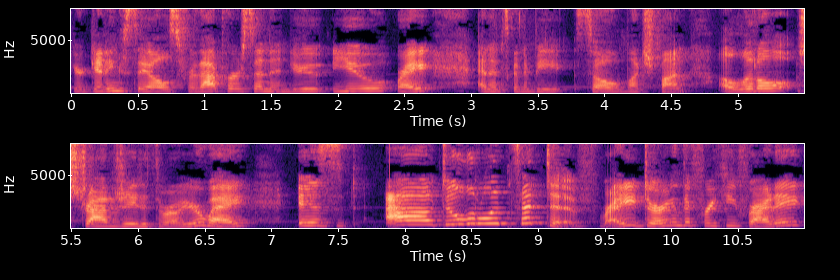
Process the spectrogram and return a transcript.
You're getting sales for that person and you you, right? And it's going to be so much fun. A little strategy to throw your way is uh, do a little incentive, right? During the Freaky Friday,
